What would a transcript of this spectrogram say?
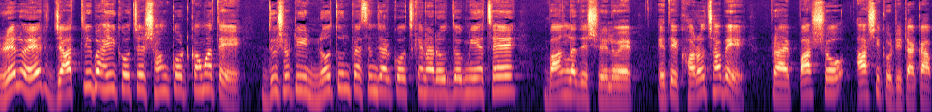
রেলওয়ের যাত্রীবাহী কোচের সংকট কমাতে দুশোটি নতুন প্যাসেঞ্জার কোচ কেনার উদ্যোগ নিয়েছে বাংলাদেশ রেলওয়ে। এতে খরচ হবে প্রায় পাঁচশো আশি কোটি টাকা।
